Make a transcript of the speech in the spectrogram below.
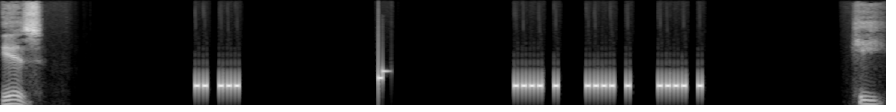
Is. He.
